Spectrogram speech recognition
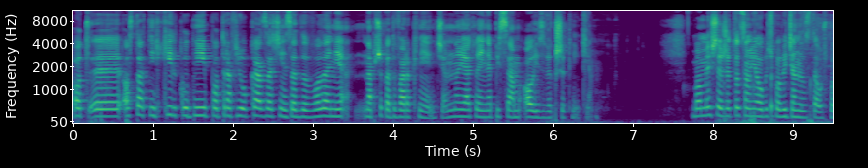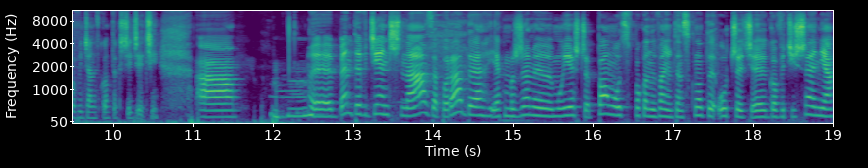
Od e, ostatnich kilku dni potrafił okazać niezadowolenie, na przykład warknięciem. No ja tutaj napisałam oj z wykrzyknikiem. Bo myślę, że to, co miało być powiedziane, zostało już powiedziane w kontekście dzieci. A Mhm. E, będę wdzięczna za poradę, jak możemy mu jeszcze pomóc w pokonywaniu tęsknoty, uczyć e, go wyciszenia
